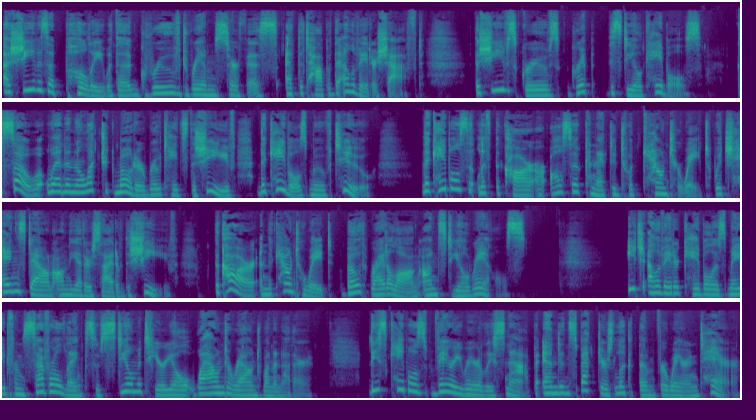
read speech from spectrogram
A sheave is a pulley with a grooved rim surface at the top of the elevator shaft. The sheave's grooves grip the steel cables. So, when an electric motor rotates the sheave, the cables move too. The cables that lift the car are also connected to a counterweight, which hangs down on the other side of the sheave. The car and the counterweight both ride along on steel rails. Each elevator cable is made from several lengths of steel material wound around one another. These cables very rarely snap, and inspectors look at them for wear and tear.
